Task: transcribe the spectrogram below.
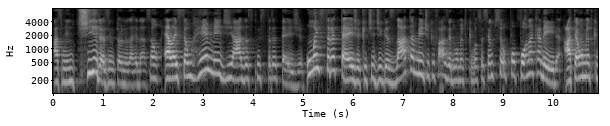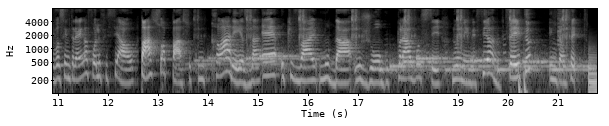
as mentiras em torno da redação, elas são remediadas com estratégia. Uma estratégia que te diga exatamente o que fazer do momento que você senta o seu popô na cadeira até o momento que você entrega a folha oficial, passo a passo, com clareza, é o que vai mudar o jogo para você no Enem desse ano. Feito? Então feito.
